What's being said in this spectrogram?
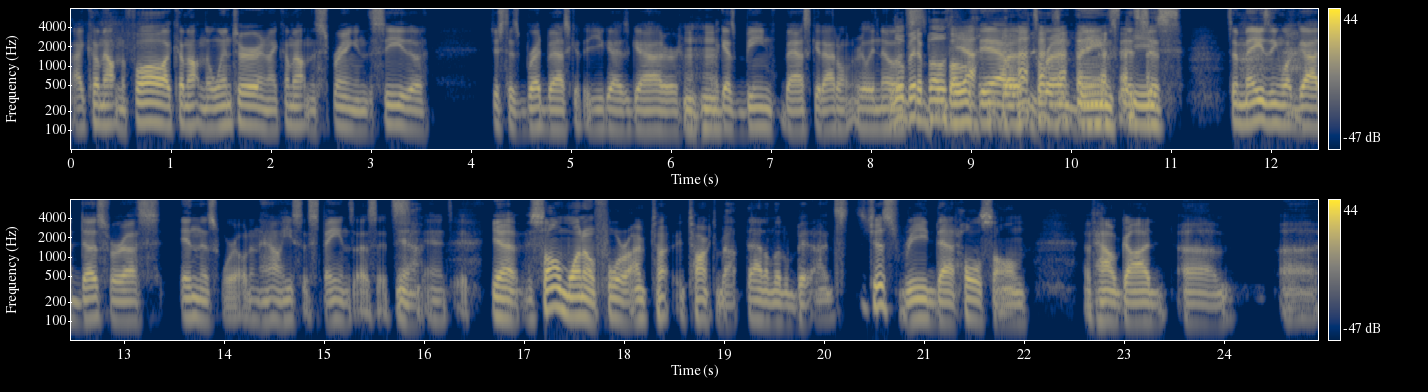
I come out in the fall, I come out in the winter, and I come out in the spring, and to see the just this bread basket that you guys got, or Mhm. I guess bean basket, I don't really know. A little bit of both, yeah. yeah, Bread- lentils bread, and things. beans, It's just it's amazing what God does for us in this world and how He sustains us. It's Yeah. and it's, it, Yeah, Psalm 104. I've ta- talked about that a little bit. I just read that whole psalm of how God um, uh,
